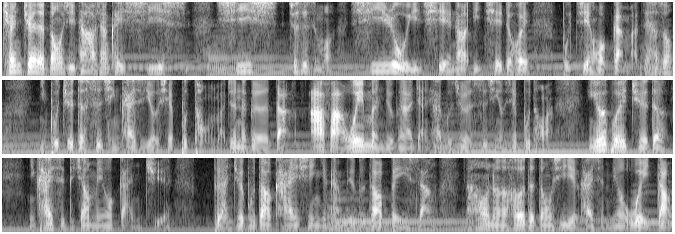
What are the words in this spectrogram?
圈圈的东西，它好像可以吸吸吸，就是什么吸入一切，然后一切就会不见或干嘛这样。他说：“你不觉得事情开始有些不同吗？就那个大阿法威门就跟他讲，你还不觉得事情有些不同啊？你会不会觉得你开始比较没有感觉？”感觉不到开心，也感觉不到悲伤，然后呢，喝的东西也开始没有味道，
